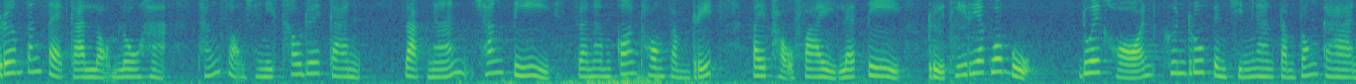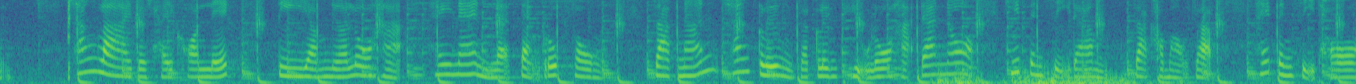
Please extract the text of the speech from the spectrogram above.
เริ่มตั้งแต่การหลอมโลหะทั้งสองชนิดเข้าด้วยกัน จากนั้นช่างตีจะนำก้อนทองสำริดไปเผาไฟและตี หรือที่เรียกว่าบุ ด้วยค้อนขึ้นรูปเป็นชิ้นงานตามต้องการ ช่างลายจะใช้ค้อนเล็ก ตีย้ำเนื้อโลหะ ให้แน่นและแต่งรูปทรง จากนั้นช่างกลึงจะกลึงผิวโลหะด้านนอกที่เป็นสีดำจากเขม่าจับให้เป็นสีทอง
